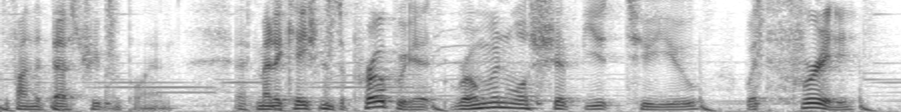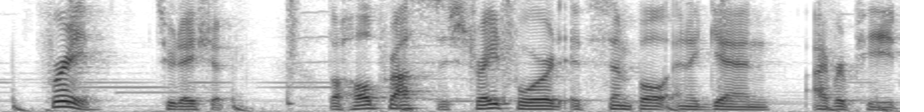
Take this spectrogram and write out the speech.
to find the best treatment plan. If medication is appropriate, Roman will ship it to you with free, free two-day shipping. The whole process is straightforward, it's simple, and again, I repeat,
